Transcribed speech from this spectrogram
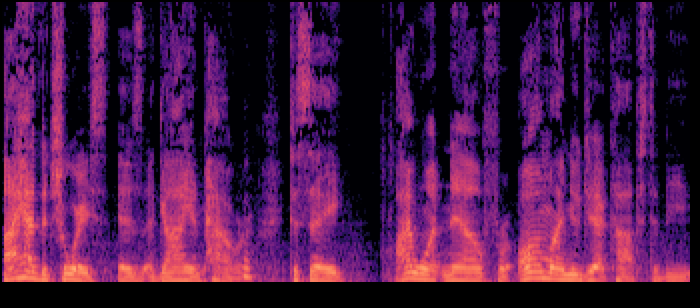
I had the choice as a guy in power to say, I want now for all my New Jack cops to be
